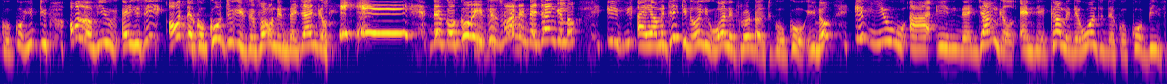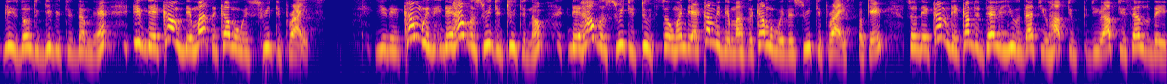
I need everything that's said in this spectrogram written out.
cocoa. You too, all of you. And you see, all the cocoa too is found in the jungle. the cocoa it is found in the jungle. Oh. If I am taking only one product, cocoa, you know, if you are in the jungle and they come and they want the cocoa beans, please don't give it to them. Eh? If they come, they must come with sweet price. You they come with they have a sweet tooth, no? They have a sweet tooth. So when they are coming, they must come with a sweet price. Okay. So they come, they come to tell you that you have to you have to sell the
